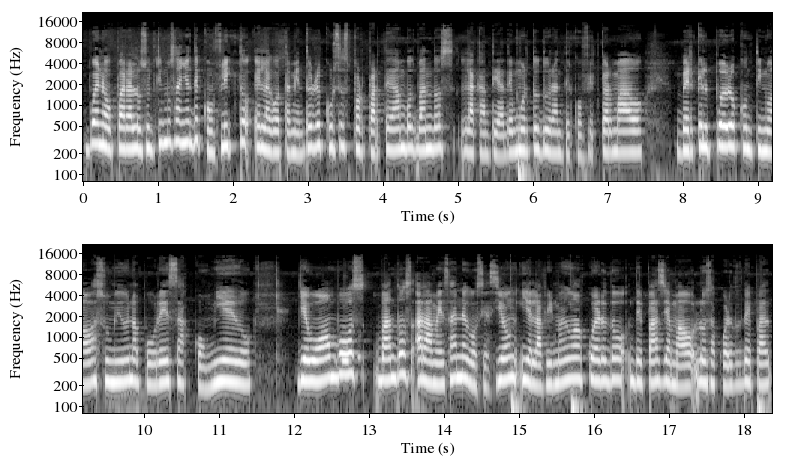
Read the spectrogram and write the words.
Bueno, para los últimos años de conflicto, el agotamiento de recursos por parte de ambos bandos, la cantidad de muertos durante el conflicto armado, ver que el pueblo continuaba sumido en la pobreza, con miedo, llevó a ambos bandos a la mesa de negociación y a la firma de un acuerdo de paz llamado los Acuerdos de Paz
